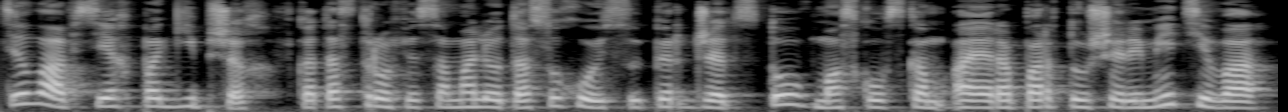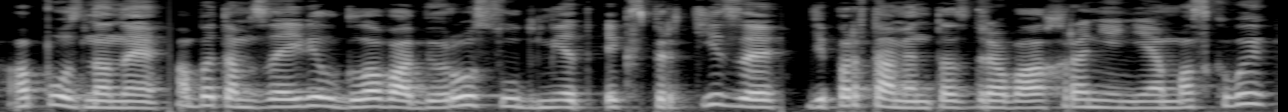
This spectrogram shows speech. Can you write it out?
Тела всех погибших в катастрофе самолета «Сухой Суперджет-100» в московском аэропорту Шереметьево опознаны. Об этом заявил глава бюро судмедэкспертизы Департамента здравоохранения Москвы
